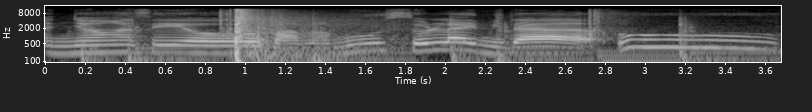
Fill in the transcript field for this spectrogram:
안녕하세요. 마마무 솔라입니다. 우.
